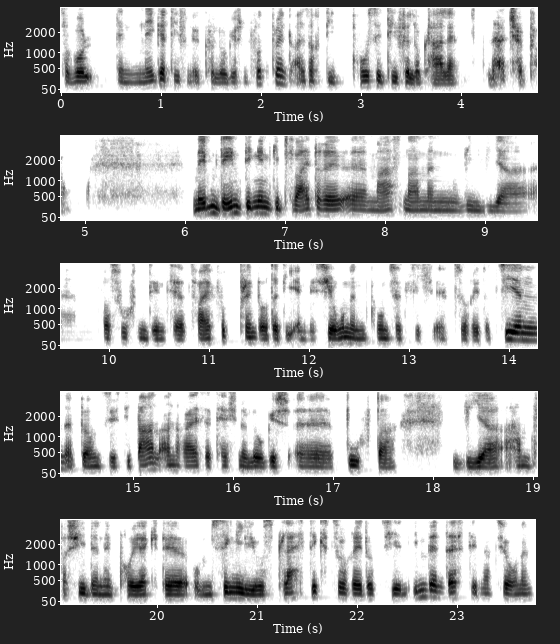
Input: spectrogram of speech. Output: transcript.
Sowohl den negativen ökologischen Footprint als auch die positive lokale Wertschöpfung. Neben den Dingen gibt es weitere äh, Maßnahmen, wie wir äh, versuchen, den CO2-Footprint oder die Emissionen grundsätzlich äh, zu reduzieren. Bei uns ist die Bahnanreise technologisch äh, buchbar. Wir haben verschiedene Projekte, um Single-Use-Plastik zu reduzieren in den Destinationen.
